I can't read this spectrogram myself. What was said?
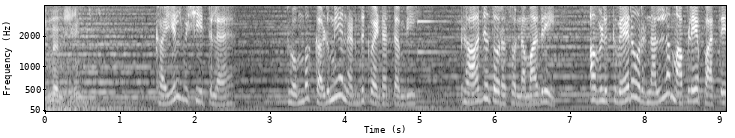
என்ன நீ கையல் விஷயத்துல ரொம்ப கடுமையா நடந்துக்க வேண்டாம் தம்பி. ராஜதோர சொன்ன மாதிரி அவளுக்கு வேற ஒரு நல்ல மாப்பிளைய பார்த்து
